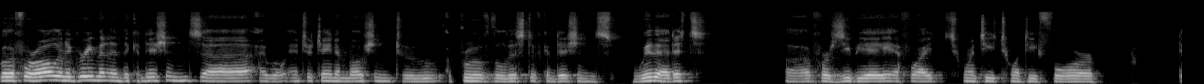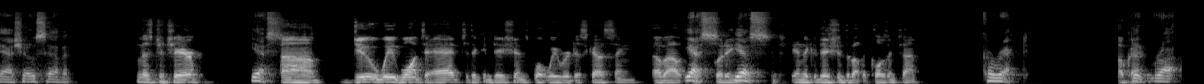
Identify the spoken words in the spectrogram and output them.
Well, if we're all in agreement in the conditions, uh, I will entertain a motion to approve the list of conditions with edits uh, for ZBA FY twenty twenty-four dash oh seven. Mr. Chair, Yes, um, do we want to add to the conditions what we were discussing about? just Yes, Putting yes. in the conditions about the closing time? correct. Okay, Good, Rob,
